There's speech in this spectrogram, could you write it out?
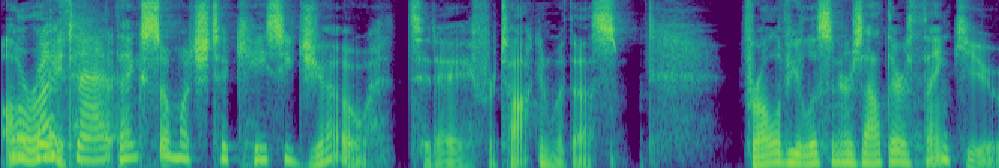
All well, right, thanks, thanks so much to Casey Joe today for talking with us. For all of you listeners out there, thank you.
